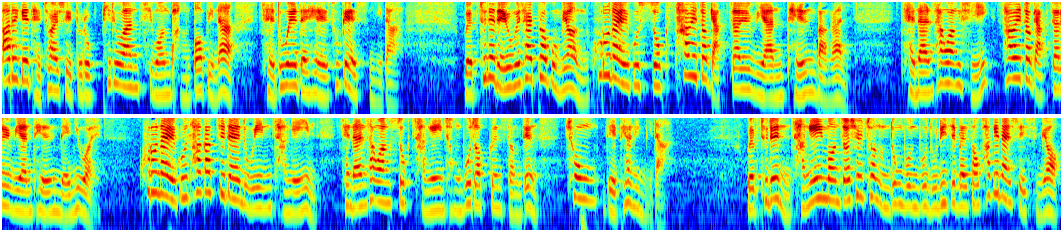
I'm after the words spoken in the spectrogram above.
빠르게 대처할 수 있도록 필요한 지원 방법이나 제도에 대해 소개했습니다. 웹툰의 내용을 살펴보면 코로나19 속 사회적 약자를 위한 대응 방안, 재난 상황 시 사회적 약자를 위한 대응 매뉴얼, 코로나19 사각지대에 놓인 장애인, 재난 상황 속 장애인 정보 접근성 등 총 4편입니다. 웹툰은 장애인 먼저 실천 운동본부 누리집에서 확인할 수 있으며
